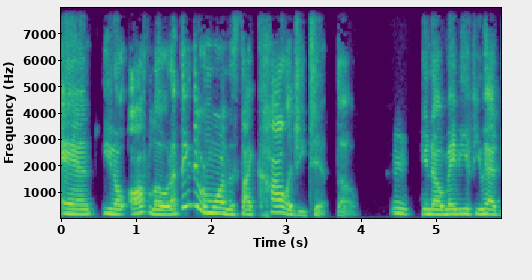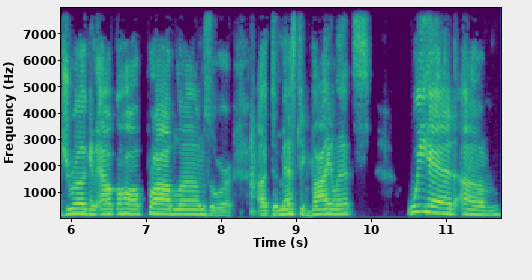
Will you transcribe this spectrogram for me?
and, you know, offload. I think they were more on the psychology tip though. Mm. You know, maybe if you had drug and alcohol problems or uh, domestic violence. We had um,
